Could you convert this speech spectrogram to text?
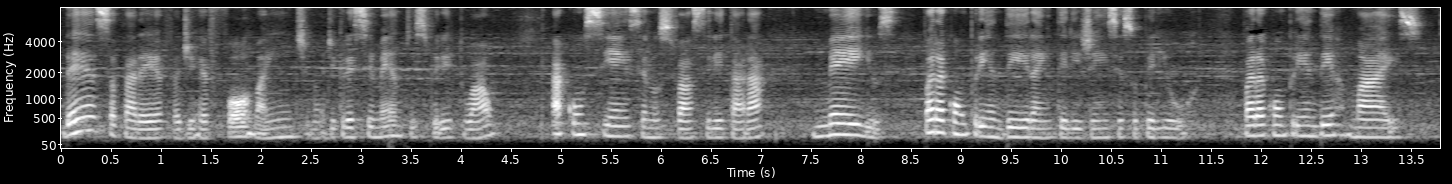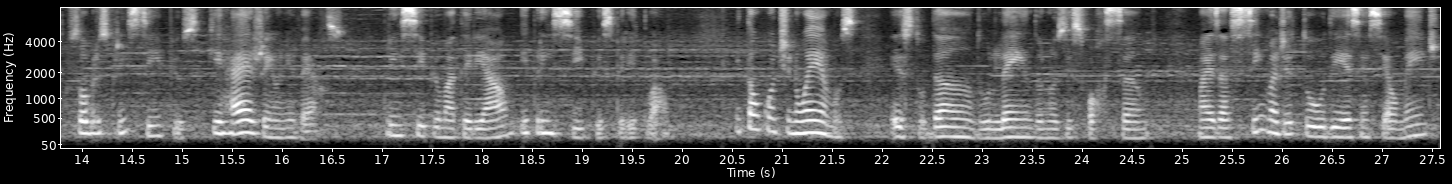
dessa tarefa de reforma íntima, de crescimento espiritual, a consciência nos facilitará meios para compreender a inteligência superior, para compreender mais sobre os princípios que regem o universo, princípio material e princípio espiritual. Então, continuemos estudando, lendo, nos esforçando, mas acima de tudo e essencialmente,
